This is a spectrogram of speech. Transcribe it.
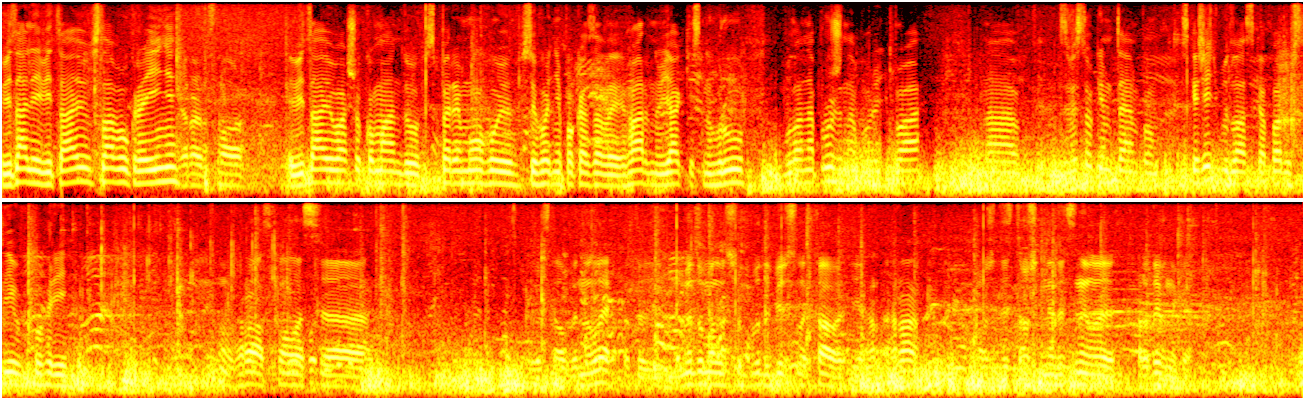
Віталій, вітаю! Слава Україні! Героям слава. Вітаю вашу команду з перемогою. Сьогодні показали гарну, якісну гру. Була напружена боротьба на... з високим темпом. Скажіть, будь ласка, пару слів по грі. Ну, гра склалася, я сказав би, нелегко. Ми думали, що буде більш легка гра-. Може, десь трошки недоцінили противника. По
